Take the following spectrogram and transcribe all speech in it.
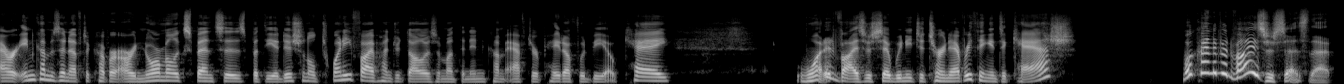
Our income is enough to cover our normal expenses, but the additional $2,500 a month in income after paid off would be okay. One advisor said we need to turn everything into cash. What kind of advisor says that?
